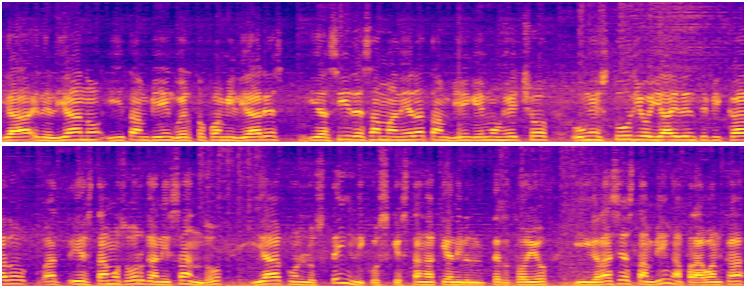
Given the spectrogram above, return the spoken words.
ya en el llano y también huertos familiares. Y así de esa manera también hemos hecho un estudio ya identificado y estamos organizando ya con los técnicos que están aquí a nivel del territorio. Y gracias también a Prahuanca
